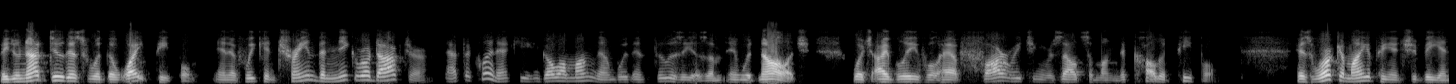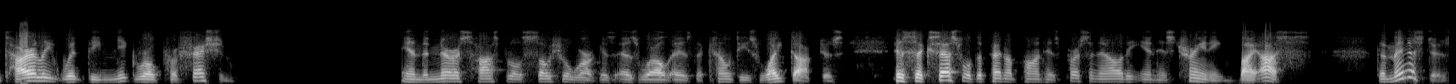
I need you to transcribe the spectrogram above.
They do not do this with the white people. And if we can train the Negro doctor at the clinic, he can go among them with enthusiasm and with knowledge, which I believe will have far reaching results among the colored people. His work, in my opinion, should be entirely with the Negro profession and the nurse, hospital, social workers, as well as the county's white doctors his success will depend upon his personality and his training by us. The minister's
